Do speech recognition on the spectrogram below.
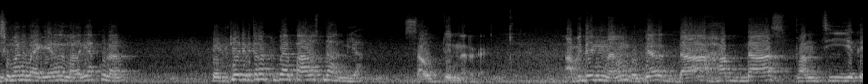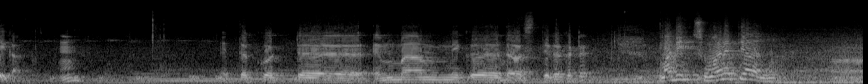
සුමානේ මම කියන මලගයක් වුණා. පෙට්ටියට විතරක් රුපියල් 15000 ගියා. සවුත් වෙන්න අරගයි. අපි දෙන්නම් රුපියල් 17500ක එකක්. හ්ම්? එතකොට එම්බාම් එක දවස් දෙකකට මදි සුමානෙත් තියාගන්න. ආ,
